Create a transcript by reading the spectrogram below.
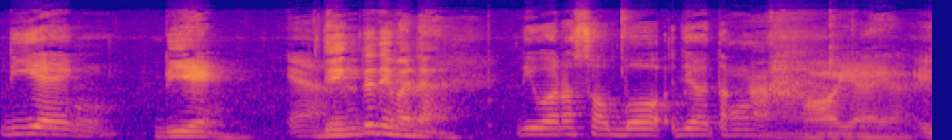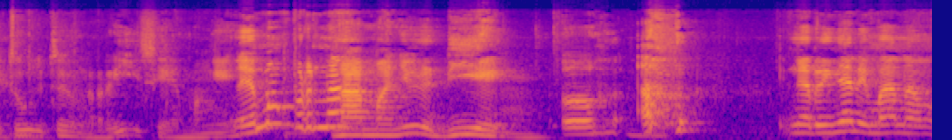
Dieng Dieng. ya Ding tuh di mana? di Wonosobo Jawa Tengah Oh iya ya, itu itu ngeri sih emang ya. Emang pernah? Namanya udah Dieng. oh ngerinya di mana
